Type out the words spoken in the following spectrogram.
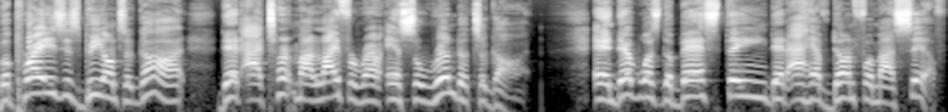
But praises be unto God that I turned my life around and surrendered to God. And that was the best thing that I have done for myself.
